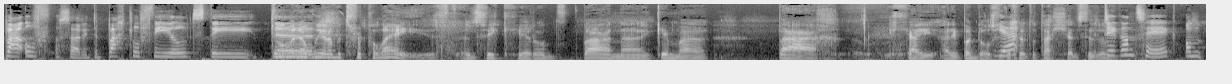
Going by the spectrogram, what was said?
battle, oh, sorry, the battlefields, the... the... No, mae'n wir am y triple A's yn sicr, ond mae na gema bach llai ar ei aribynol sy'n yeah. dechrau dod allan. Digon teg, ond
